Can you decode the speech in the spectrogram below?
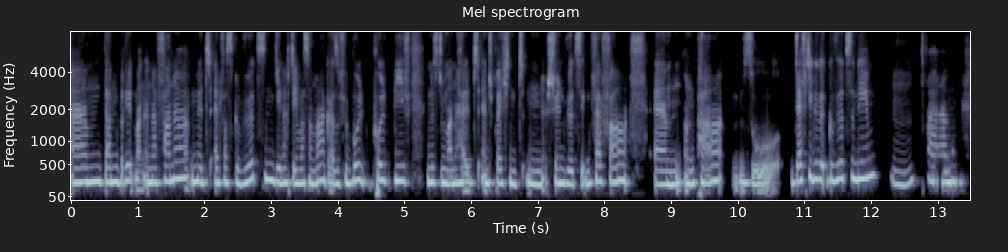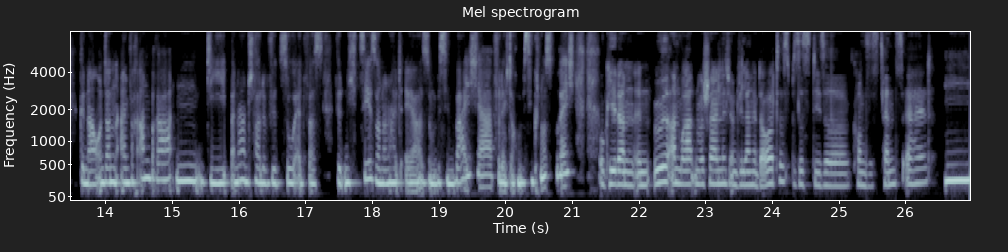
Ähm, dann brät man in der Pfanne mit etwas Gewürzen, je nachdem, was man mag. Also für Pulled Beef müsste man halt entsprechend einen schön würzigen Pfeffer ähm, und ein paar so deftige Gewürze nehmen. Mhm. Ähm, genau, und dann einfach anbraten. Die Bananenschale wird so etwas, wird nicht zäh, sondern halt eher so ein bisschen weicher, vielleicht auch ein bisschen knusprig. Okay, dann in Öl anbraten wahrscheinlich. Und wie lange dauert es, bis es diese Konsistenz erhält? Mm,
